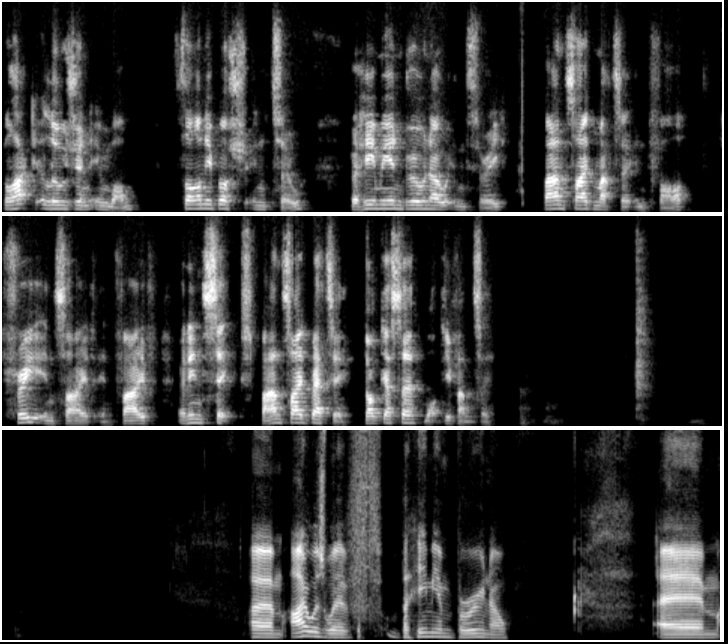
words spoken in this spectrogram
Black Illusion in one, Thorny Bush in two, Bohemian Bruno in three, Barnside Matter in four, three inside in five, and in six, Barnside Betty. Dog guesser, what do you fancy? Um, I was with Bohemian Bruno. Um,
